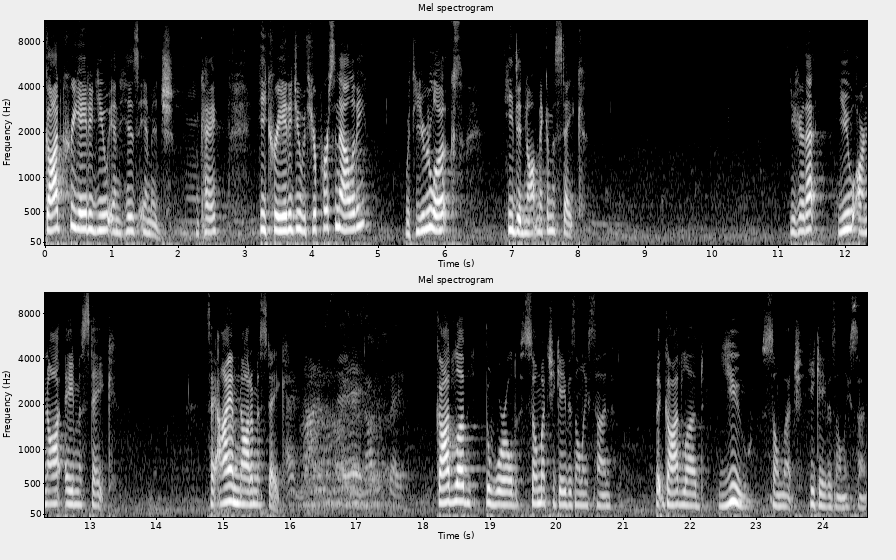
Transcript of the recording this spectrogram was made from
God created you in His image, okay? He created you with your personality, with your looks. He did not make a mistake. You hear that? You are not a mistake. Say, I am not a mistake. God loved the world so much he gave his only son, but God loved you so much he gave his only son.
